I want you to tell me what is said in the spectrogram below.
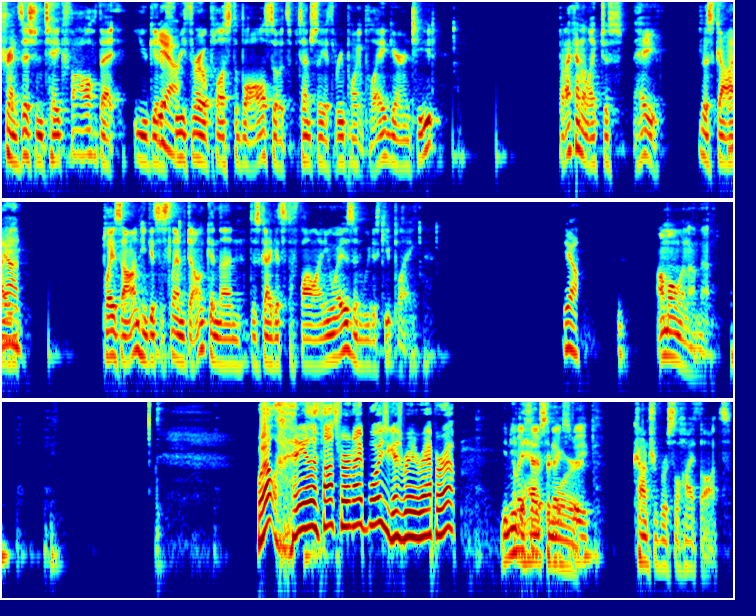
transition take foul, that you get Yeah. a free throw plus the ball, so it's potentially a three point play guaranteed. But I kind of like just hey, this guy on. Plays on, he gets a slam dunk, and then this guy gets the fall anyways, and we just keep playing. Yeah. I'm all in on that. Well, any other thoughts for tonight, boys? You guys ready to wrap her up? You need I'm to have some next more week. controversial high thoughts.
